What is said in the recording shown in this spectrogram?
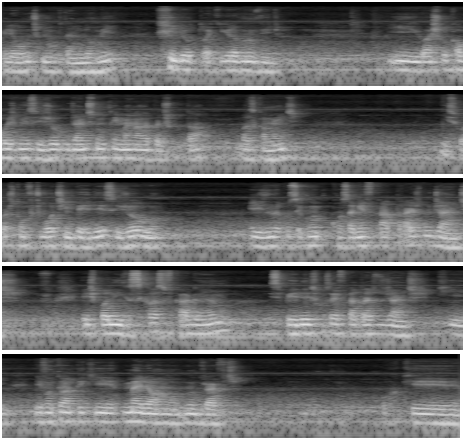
Ele é o último que tá indo dormir. E eu tô aqui gravando vídeo. E eu acho que o Cowboys ganha esse jogo. O Giants não tem mais nada para disputar, basicamente. E se o Washington Futebol Team perder esse jogo, eles ainda conseguem, conseguem ficar atrás do Giants. Eles podem se classificar ganhando, e se perder, eles conseguem ficar atrás do Giants. Que eles vão ter uma pique melhor no, no draft. Porque,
